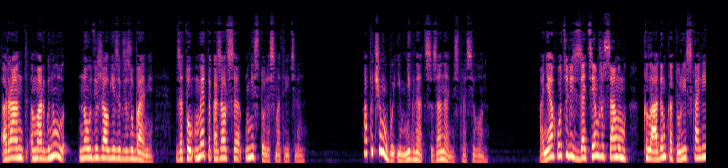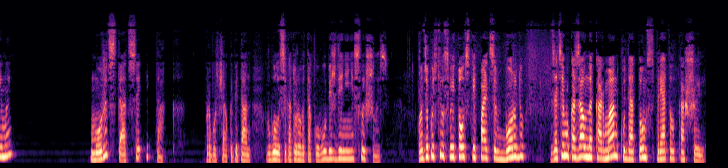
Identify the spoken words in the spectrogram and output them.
Ранд моргнул, но удержал язык за зубами. Зато Мэт оказался не столь осмотрителен. «А почему бы им не гнаться за нами?» — спросил он. «Они охотились за тем же самым кладом, который искали и мы?» «Может статься и так», — пробурчал капитан, в голосе которого такого убеждения не слышалось. Он запустил свои толстые пальцы в бороду, затем указал на карман, куда Том спрятал кошель.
